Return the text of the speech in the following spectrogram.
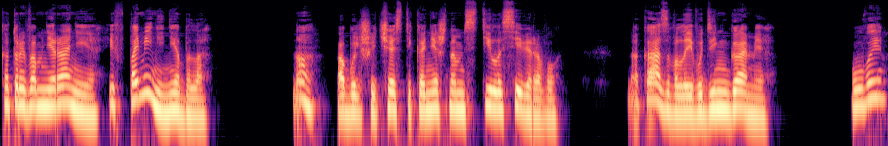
которой во мне ранее и в помине не было. Но, по большей части, конечно, мстила Северову. Наказывала его деньгами. Увы,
